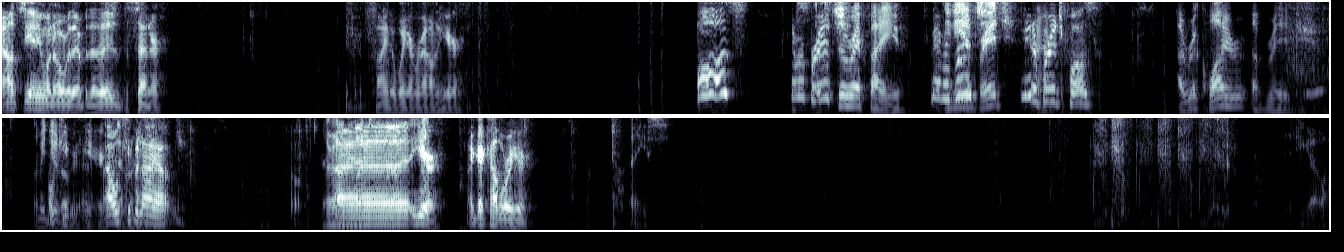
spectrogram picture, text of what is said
I don't see anyone over there, but that is the center. If I can find a way around here. Pause. Never It's bridge. Still right by you. Never you need a bridge. bridge? Need a All right. bridge. Pause. I require a bridge. Let me do I'll it keep, over here. I will keep an eye out. I don't have much, Uh, here. I got cobble right here. nice. There you go.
